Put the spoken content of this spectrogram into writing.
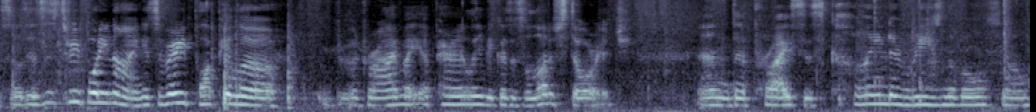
so this is 349 it's a very popular drive apparently because it's a lot of storage. And the price is kind of reasonable so.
